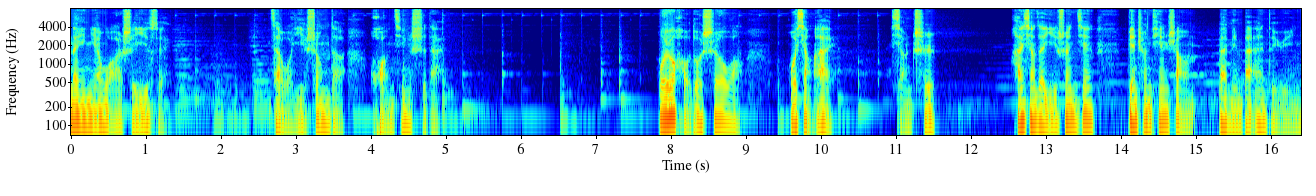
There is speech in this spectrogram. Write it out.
那一年我二十一岁，在我一生的黄金时代，我有好多奢望，我想爱，想吃，还想在一瞬间变成天上半明半暗的云。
